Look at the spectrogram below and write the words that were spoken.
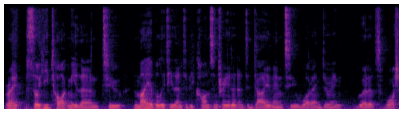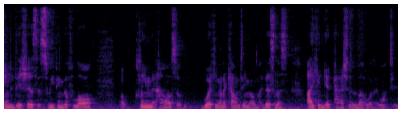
Right. So he taught me then to my ability then to be concentrated and to dive into what I'm doing, whether it's washing the dishes or sweeping the floor or cleaning the house or working on accounting or my business. I can get passionate about what I want to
